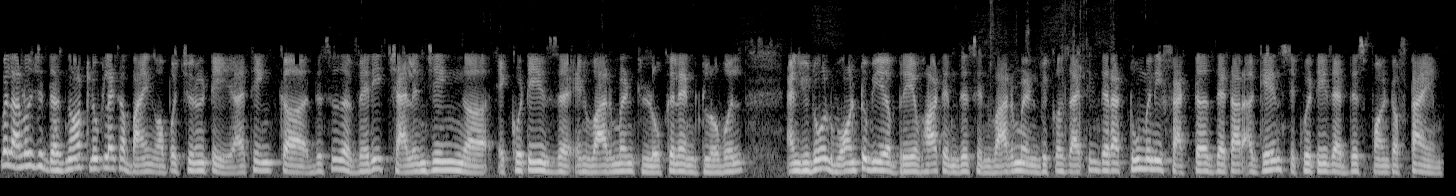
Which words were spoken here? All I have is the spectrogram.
Well, Anuj, it does not look like a buying opportunity. I think uh, this is a very challenging uh, equities uh, environment, local and global. And you don't want to be a braveheart in this environment because I think there are too many factors that are against equities at this point of time.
